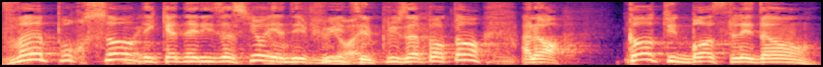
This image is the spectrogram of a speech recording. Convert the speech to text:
20% des canalisations, il y a des fuites, c'est le plus important. Alors, quand tu te brosses les dents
